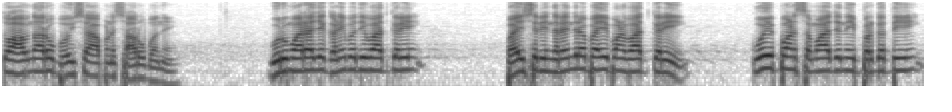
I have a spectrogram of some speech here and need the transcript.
તો આવનારું ભવિષ્ય આપણે સારું બને. ગુરુ મહારાજે ઘણી બધી વાત કરી. ભાઈ શ્રી નરેન્દ્રભાઈ પણ વાત કરી. કોઈ પણ સમાજની પ્રગતિ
